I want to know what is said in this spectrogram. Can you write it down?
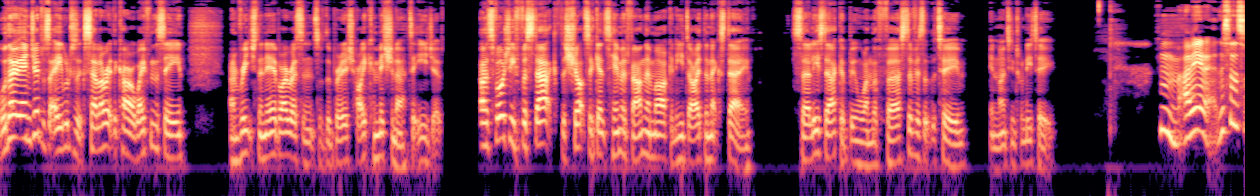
although injured, was able to accelerate the car away from the scene and reach the nearby residence of the British High Commissioner to Egypt. Unfortunately for Stack, the shots against him had found their mark and he died the next day. Sir Lee Stack had been one of the first to visit the tomb in 1922. hmm. I mean, this is.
